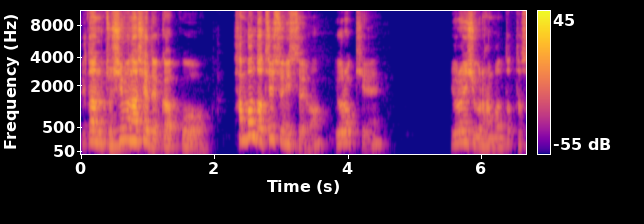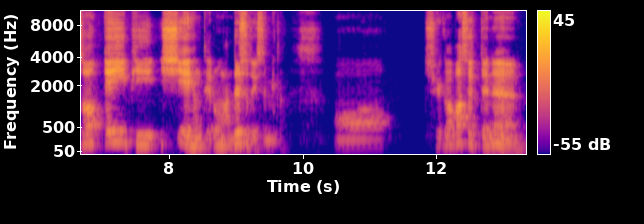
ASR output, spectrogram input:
일단 조심은 하셔야 될 것 같고 한 번 더 튈 수는 있어요. 요렇게 요런 식으로 한 번 더 터서 A, B, C의 형태로 만들 수도 있습니다. 어, 제가 봤을 때는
